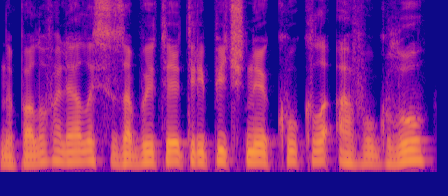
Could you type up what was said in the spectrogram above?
На полу валялась забытая тряпичная кукла, а в углу...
